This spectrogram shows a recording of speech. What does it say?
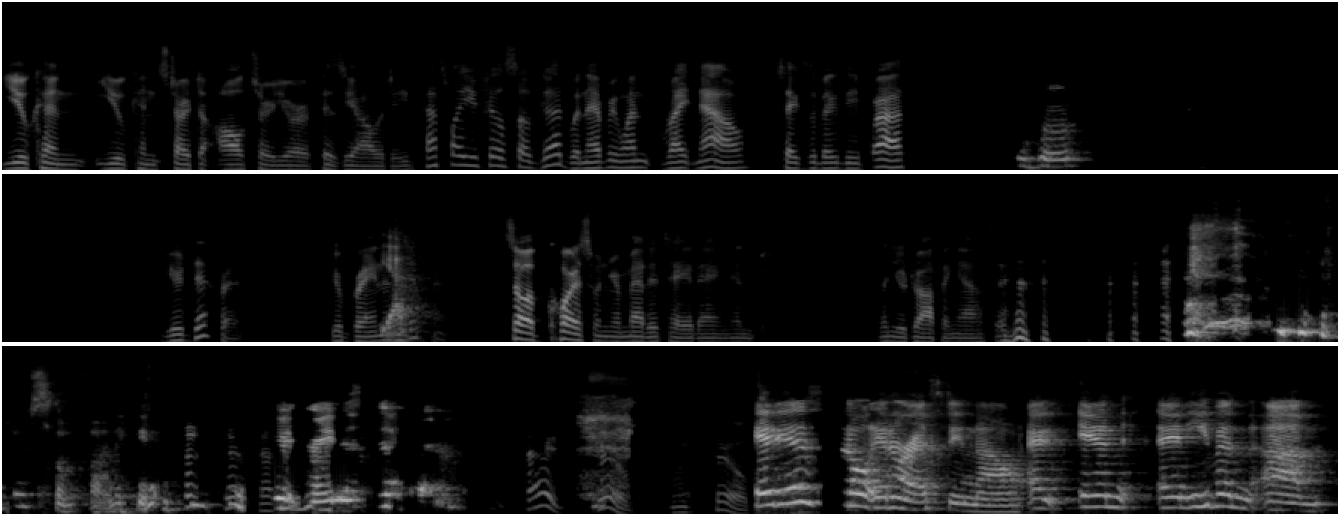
you can you can start to alter your physiology. That's why you feel so good when everyone right now takes a big deep breath. Mhm. You're different. Your brain Yeah. is different. So of course when you're meditating and when you're dropping acid. You're so funny. Your brain is different. Right, it's true. True. It is so interesting though. And and and even um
